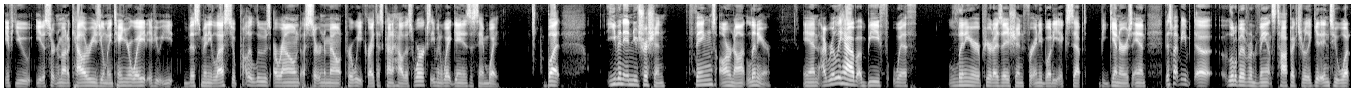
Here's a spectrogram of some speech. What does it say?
if you eat a certain amount of calories, you'll maintain your weight. If you eat this many less, you'll probably lose around a certain amount per week, right? That's kind of how this works. Even weight gain is the same way. But even in nutrition, things are not linear. And I really have a beef with linear periodization for anybody except beginners. And this might be uh, a little bit of an advanced topic to really get into what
